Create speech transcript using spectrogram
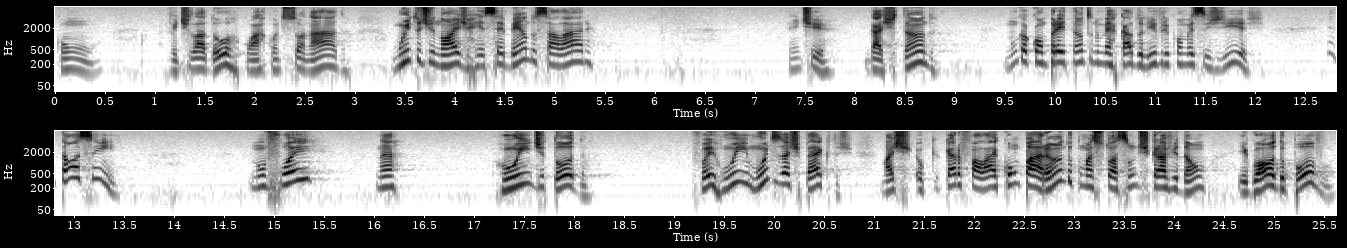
com ventilador, com ar-condicionado. Muitos de nós recebendo salário. A gente gastando. Nunca comprei tanto no Mercado Livre como esses dias. Então, assim, não foi né, ruim de todo. Foi ruim em muitos aspectos. Mas o que eu quero falar é comparando com uma situação de escravidão igual a do povo,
